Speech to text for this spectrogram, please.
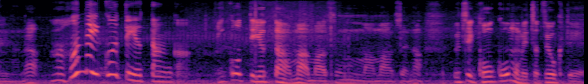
んだなはい。あ、ほんで行こうって言ったんか。行こうって言ったんはまあまあそんまあまあそうやなうち高校もめっちゃ強くて、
